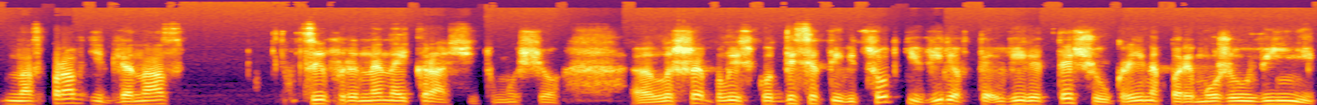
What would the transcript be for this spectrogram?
насправді для нас цифри не найкращі, тому що е, лише близько 10% вірять те, що Україна переможе у війні.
